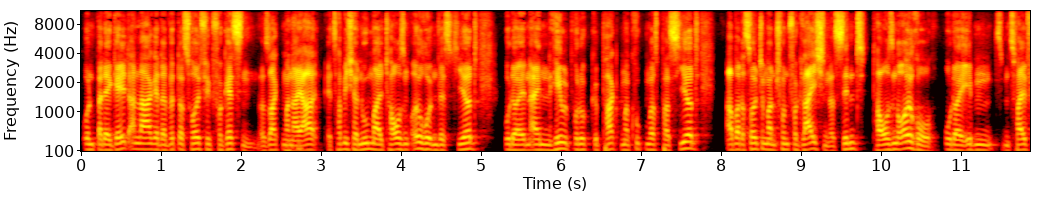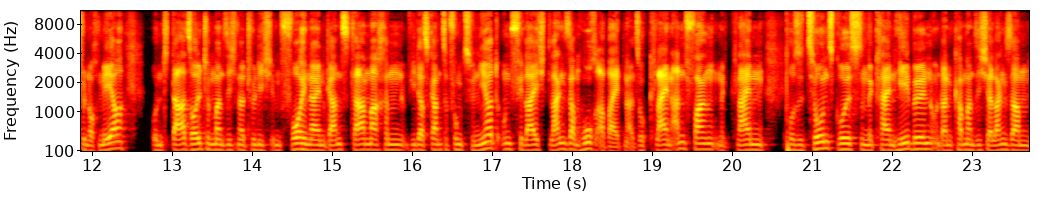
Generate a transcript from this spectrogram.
Und bei der Geldanlage, da wird das häufig vergessen. Da sagt man, mhm. naja, jetzt habe ich ja nun mal 1000 Euro investiert oder in ein Hebelprodukt gepackt, mal gucken, was passiert. Aber das sollte man schon vergleichen. Das sind 1000 Euro oder eben im Zweifel noch mehr. Und da sollte man sich natürlich im Vorhinein ganz klar machen, wie das Ganze funktioniert und vielleicht langsam hocharbeiten. Also klein anfangen mit kleinen Positionsgrößen, mit kleinen Hebeln und dann kann man sich ja langsam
